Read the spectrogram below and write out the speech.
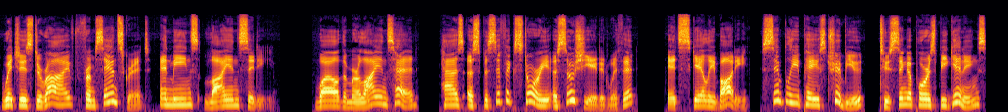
which is derived from Sanskrit and means lion city. While the merlion's head has a specific story associated with it, its scaly body simply pays tribute to Singapore's beginnings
